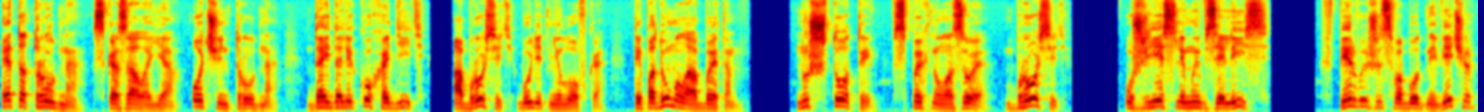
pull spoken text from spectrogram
«Это трудно», — сказала я, — «очень трудно. Да и далеко ходить, а бросить будет неловко. Ты подумала об этом?» «Ну что ты?» — вспыхнула Зоя. «Бросить? Уж если мы взялись...» В первый же свободный вечер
